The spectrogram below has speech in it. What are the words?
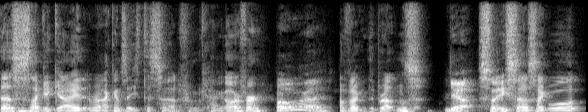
This is like a guy that reckons he's descended from King Arthur Oh right. of like the Britons. Yeah. So he says like, well,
